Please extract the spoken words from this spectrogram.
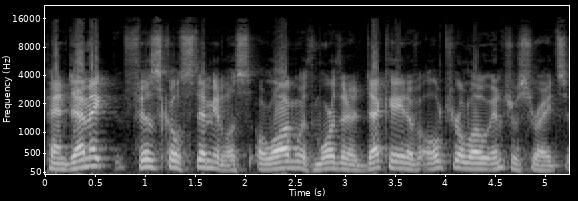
Pandemic fiscal stimulus, along with more than a decade of ultra low interest rates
